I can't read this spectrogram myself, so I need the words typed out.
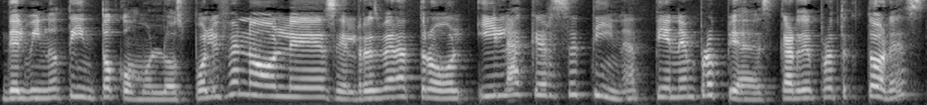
del vino tinto, como los polifenoles, el resveratrol y la quercetina, tienen propiedades cardioprotectores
